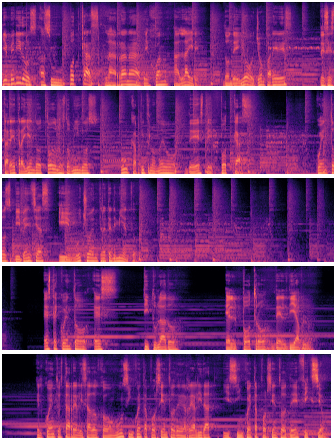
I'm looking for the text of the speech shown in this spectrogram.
Bienvenidos a su podcast La rana de Juan al aire, donde yo, John Paredes, les estaré trayendo todos los domingos un capítulo nuevo de este podcast. Cuentos, vivencias y mucho entretenimiento. Este cuento es titulado El potro del diablo. El cuento está realizado con un 50% de realidad y 50% de ficción.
